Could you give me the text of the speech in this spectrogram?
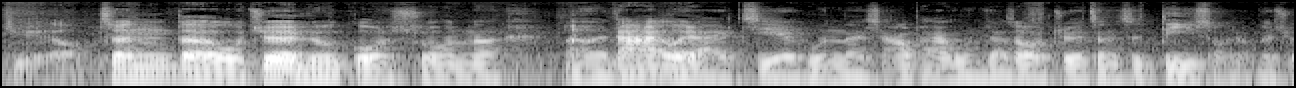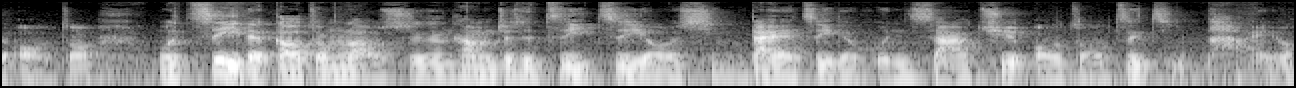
觉哦。真的，我觉得如果说呢，呃，大家未来结婚呢，想要拍婚纱照，我觉得真是第一首选择去欧洲。我自己的高中老师呢，他们就是自己自由行，带着自己的婚纱去欧洲自己拍哦，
